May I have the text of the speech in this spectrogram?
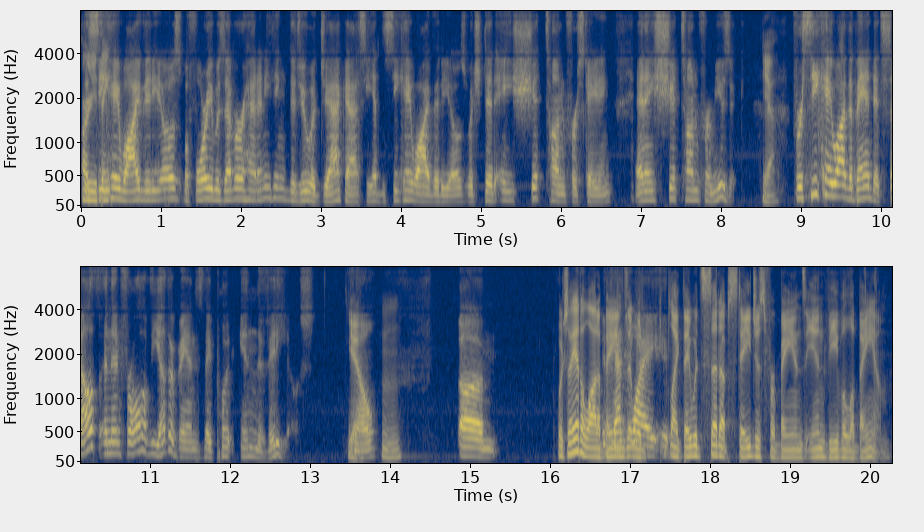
The Or you think CKY videos before he was ever had anything to do with Jackass, he had the CKY videos, which did a shit ton for skating and a shit ton for music. Yeah. For CKY, the band itself, and then for all of the other bands they put in the videos. You Yeah. know, Mhm. um, Which they had a lot of bands that would it- like they would set up stages for bands in Viva La Bam.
